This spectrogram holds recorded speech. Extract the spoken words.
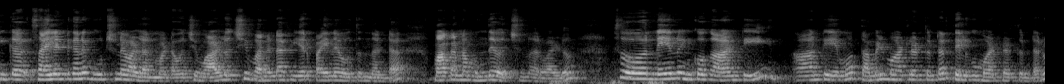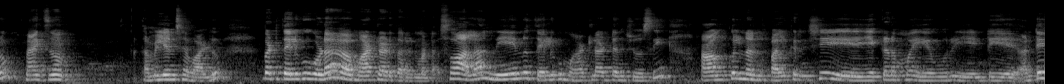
ఇంకా సైలెంట్గానే కూర్చునేవాళ్ళు అనమాట వచ్చి వాళ్ళు వచ్చి వన్ అండ్ హాఫ్ ఇయర్ పైన అవుతుందంట. మాకన్నా ముందే వచ్చున్నారు వాళ్ళు. సో నేను ఇంకొక ఆంటీ ఆంటీ ఏమో తమిళ్ మాట్లాడుతుంటారు తెలుగు మాట్లాడుతుంటారు. మ్యాక్సిమం తమిళియన్సే వాళ్ళు బట్ తెలుగు కూడా మాట్లాడతారనమాట సో అలా నేను తెలుగు మాట్లాడడం చూసి ఆ అంకుల్ నన్ను పలకరించి ఎక్కడమ్మా ఏ ఊరు ఏంటి? అంటే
